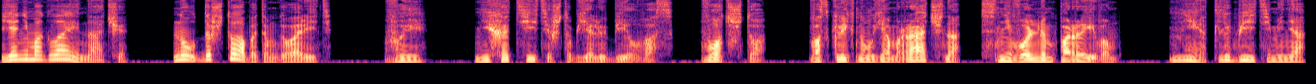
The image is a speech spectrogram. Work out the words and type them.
Я не могла иначе. Ну, да что об этом говорить? Вы не хотите, чтобы я любил вас. Вот что!» — воскликнул я мрачно, с невольным порывом. «Нет, любите меня,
